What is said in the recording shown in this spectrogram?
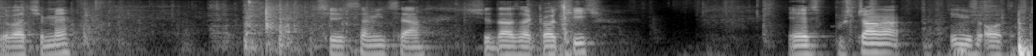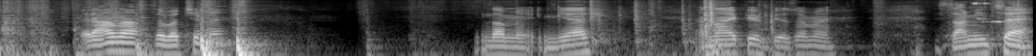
Zobaczymy. Czy samica się da zakocić. Jest wpuszczona już od rana. Zobaczymy. Damy jeść. A najpierw bierzemy samicę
